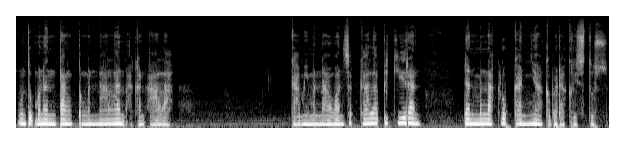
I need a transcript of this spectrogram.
untuk menentang pengenalan akan Allah kami menawan segala pikiran dan menaklukkannya kepada Kristus.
